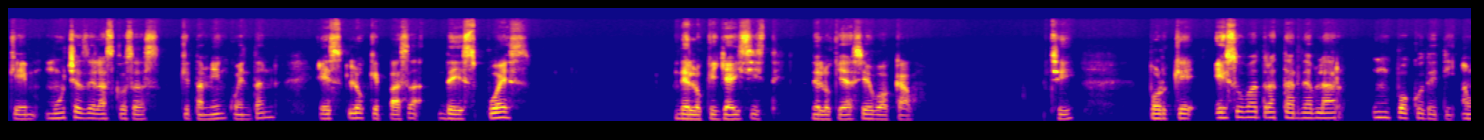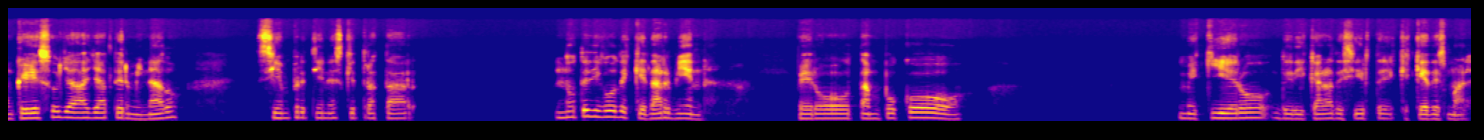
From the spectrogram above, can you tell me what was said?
que muchas de las cosas que también cuentan es lo que pasa después de lo que ya hiciste, de lo que ya se llevó a cabo. ¿Sí? Porque eso va a tratar de hablar un poco de ti. Aunque eso ya haya terminado, siempre tienes que tratar, no te digo de quedar bien, pero tampoco me quiero dedicar a decirte que quedes mal.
